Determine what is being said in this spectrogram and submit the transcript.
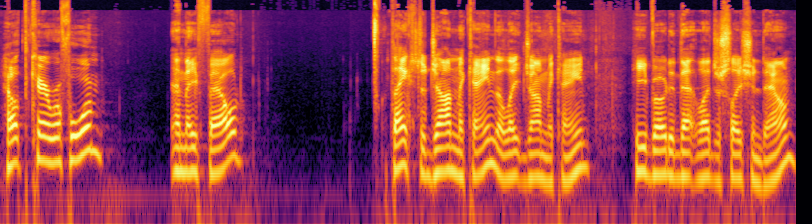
health care reform, and they failed. Thanks to John McCain, the late John McCain, he voted that legislation down.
